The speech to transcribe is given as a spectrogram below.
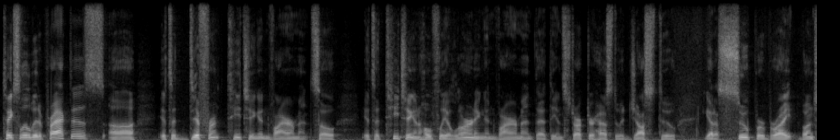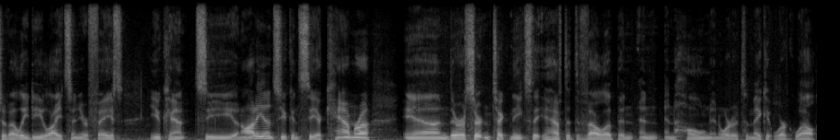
It takes a little bit of practice. Uh, it's a different teaching environment. So it's a teaching and hopefully a learning environment that the instructor has to adjust to. You got a super bright bunch of LED lights in your face. You can't see an audience, you can see a camera, and there are certain techniques that you have to develop and, and, and hone in order to make it work well.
